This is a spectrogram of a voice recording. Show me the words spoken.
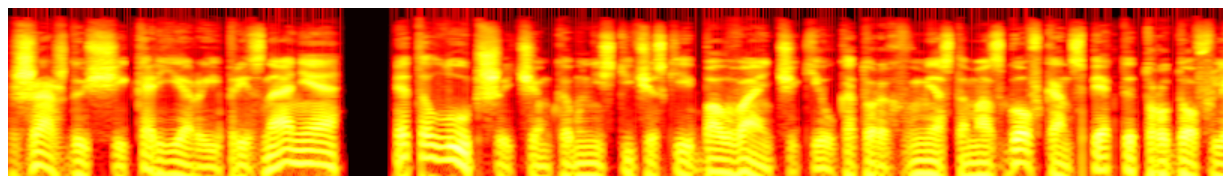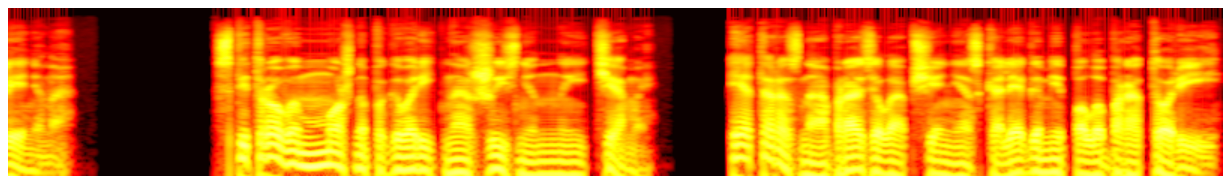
жаждущий карьеры и признания — это лучше, чем коммунистические болванчики, у которых вместо мозгов конспекты трудов Ленина. С Петровым можно поговорить на жизненные темы. Это разнообразило общение с коллегами по лаборатории,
